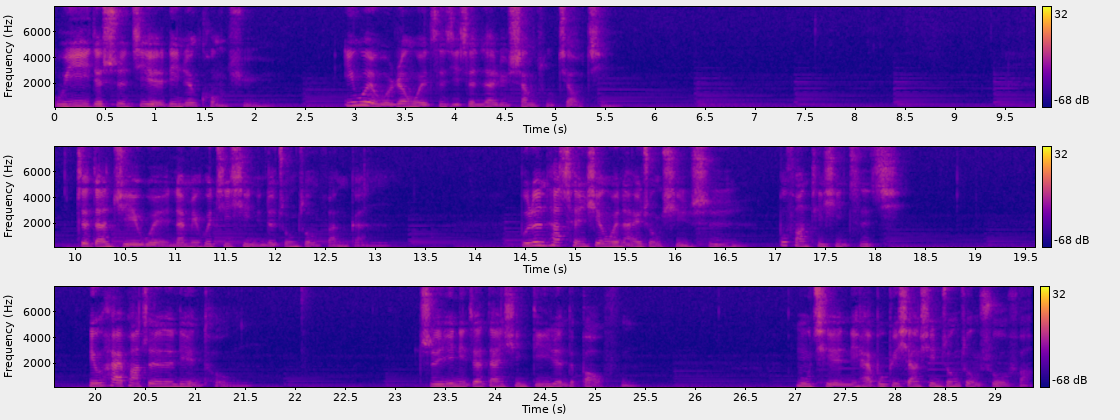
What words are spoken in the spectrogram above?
无意义的世界令人恐惧，因为我认为自己正在与上主较劲。这段结尾难免会激起你的种种反感，不论它呈现为哪一种形式。不妨提醒自己，你会害怕这样的念头，只因你在担心敌人的报复。目前你还不必相信种种说法，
